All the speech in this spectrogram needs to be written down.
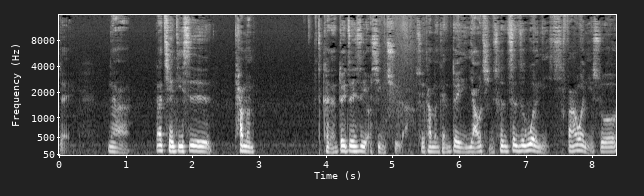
对，那那前提是他们可能对这件事有兴趣啦，所以他们可能对你邀请，甚甚至问你发问你说，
